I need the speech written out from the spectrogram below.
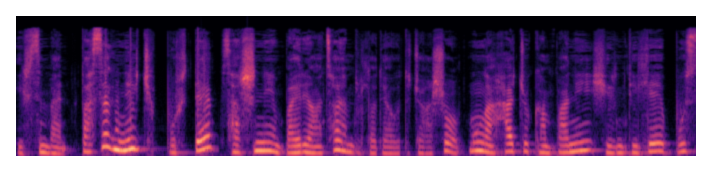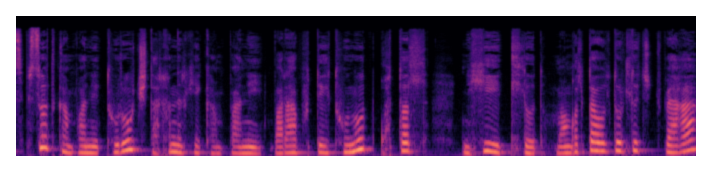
ирсэн байна. Дасаг нэгж бүртээ сар шины баярын онцгой хямдралууд явагдаж байгаа шүү. Мөн Хажуу компани, Ширэн Тилээ, Бүс, Бисүд компани, Төрөөч Дархан эрхий компани, Бараа бүтээгдэхүүнүүд, Гутал нэхий идлүүд Монголдо үйлдвэрлэж байгаа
